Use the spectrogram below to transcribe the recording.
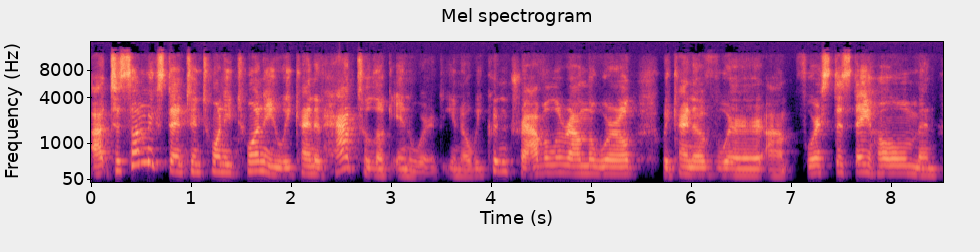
uh, to some extent, in 2020, we kind of had to look inward. You know, we couldn't travel around the world. We kind of were um, forced to stay home, and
